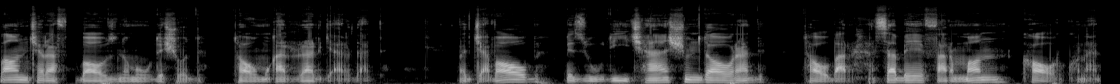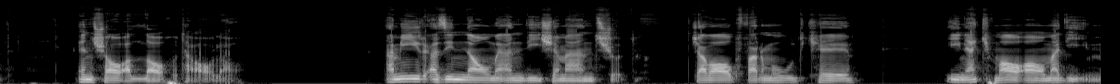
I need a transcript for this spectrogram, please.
و آنچه رفت باز نموده شد تا مقرر گردد و جواب به زودی چشم دارد تا بر حسب فرمان کار کند. ان الله تعالی. امیر از این نام اندیشمند شد. جواب فرمود که اینک ما آمدیم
